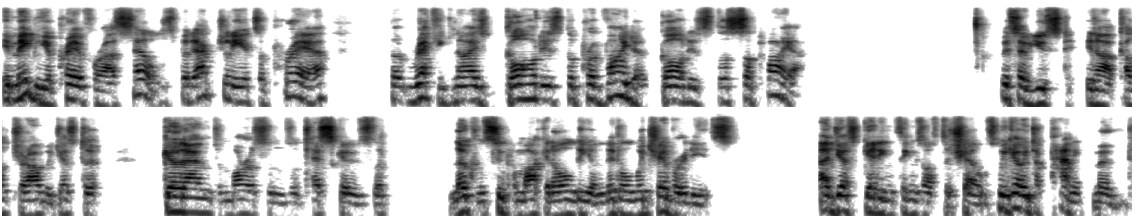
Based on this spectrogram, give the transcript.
It may be a prayer for ourselves, but actually it's a prayer that recognizes God is the provider, God is the supplier. We're so used to, in our culture, aren't we, just to go down to Morrison's or Tesco's, the local supermarket, Aldi or Lidl, whichever it is, and just getting things off the shelves. We go into panic mode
